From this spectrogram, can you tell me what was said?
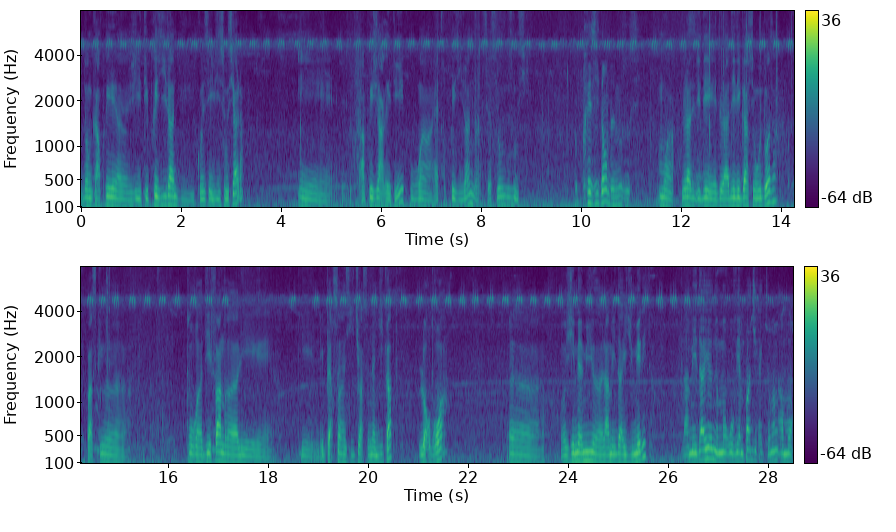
Donc après, j'ai été président du conseil vie sociale. Et après, j'ai arrêté pour être président de l'association Nous aussi. Le président de nous aussi. Voilà, de la, de- de la délégation audoise, parce que pour défendre les, les, les personnes en situation de handicap, leurs droits, euh, j'ai même eu euh, la médaille du mérite. La médaille ne me revient pas directement à moi,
